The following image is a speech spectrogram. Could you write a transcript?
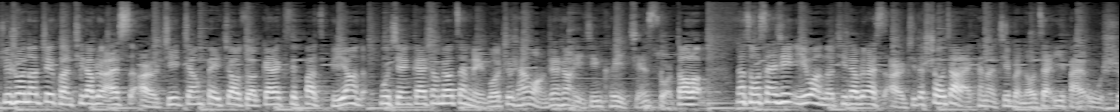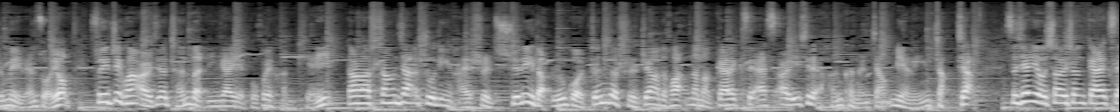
据说呢，这款 TWS 耳机将被叫做 Galaxy Buds Beyond。目前该商标在美国知产网站上已经可以检索到了。那从三星以往的 TWS 耳机的售价来看呢，基本都在一百五十美元左右，所以这款耳机的成本应该也不会很便宜。当然了，商家注定还是趋利的。如果真的是这样的话，那么 Galaxy S21 系列很可能将面临涨价。此前有消息称，Galaxy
